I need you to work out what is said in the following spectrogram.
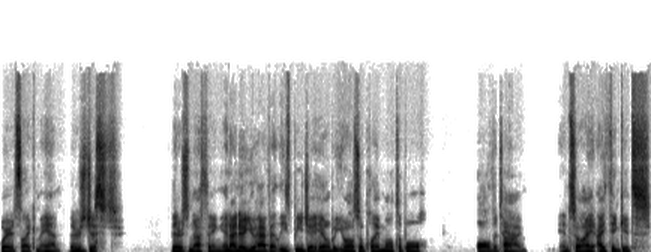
where it's like, man, there's just there's nothing. And I know you have at least BJ Hill, but you also play multiple all the time, yeah. and so I, I think it's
